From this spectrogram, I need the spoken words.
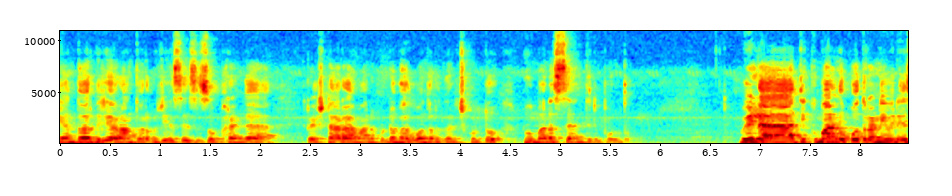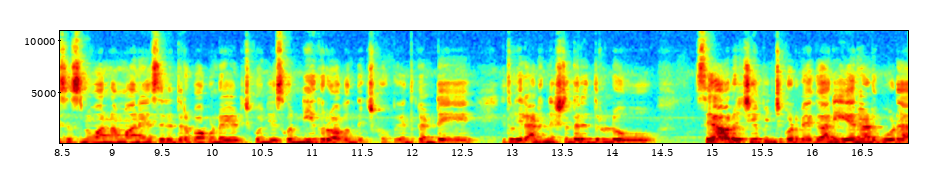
ఎంతవరకు చేయాలో అంతవరకు చేసేసి శుభ్రంగా కృష్ణారామ అనుకుంటూ భగవంతుడు తలుచుకుంటూ నువ్వు మనశ్శాంతిని పొందు. వీళ్ళ దిక్కుమాలను కూతురని వినేసేసి నువ్వు అన్నమ్మ అనేసి నిద్రపోకుండా ఏడ్చుకొని చేసుకొని నీకు రోగం తెచ్చుకోకు. ఎందుకంటే ఇది ఇలాంటి నిష్టదరిద్రులు సేవలు చేపించుకోవడమే కానీ ఏనాడు కూడా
